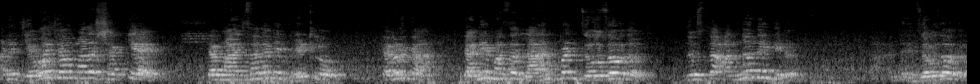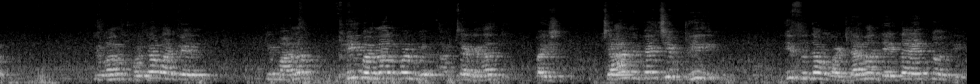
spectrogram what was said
आणि जेव्हा जेव्हा मला शक्य आहे त्या माणसाला मी भेटलो. कारण का? त्याने माझं लहानपण जवजवलं नुसतं अन्न नाही दिलं. जवजवलं की मला खोटं वाटेल की मला फी भरणार पण आमच्या घरात पैसे चार रुपयाची फी ही सुद्धा वडिलांना देता येत नव्हती.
